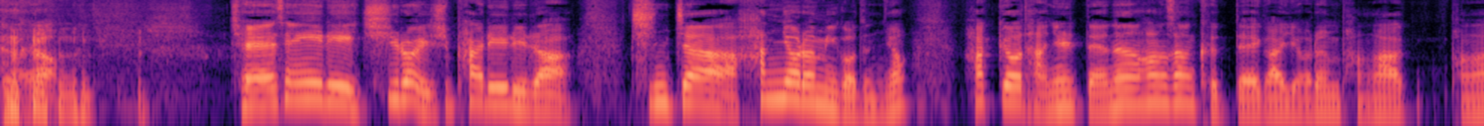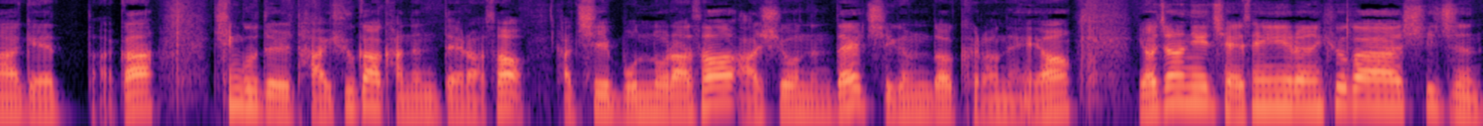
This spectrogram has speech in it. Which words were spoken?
좋아요. 제 생일이 7월 28일이라 진짜 한여름이거든요. 학교 다닐 때는 항상 그때가 여름 방학 방학에다가 친구들 다 휴가 가는 때라서 같이 못 놀아서 아쉬웠는데 지금도 그러네요. 여전히 제 생일은 휴가 시즌.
